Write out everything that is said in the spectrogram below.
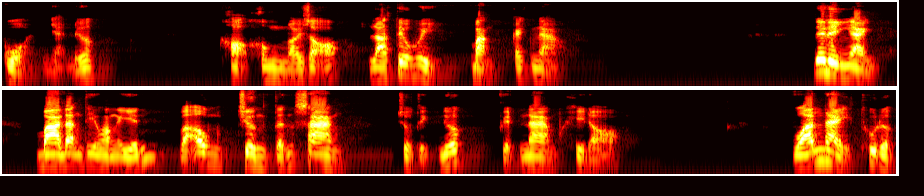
của nhà nước. Họ không nói rõ là tiêu hủy bằng cách nào. Đây là hình ảnh bà Đặng Thị Hoàng Yến và ông Trương Tấn Sang, Chủ tịch nước Việt Nam khi đó. Vụ án này thu được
